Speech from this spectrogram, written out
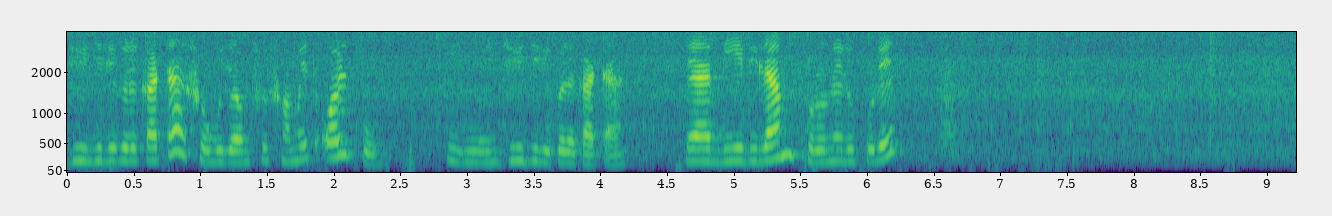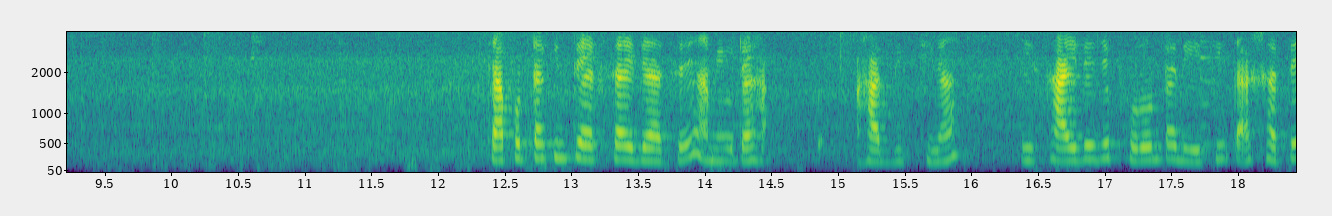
ঝিরিঝিরি করে কাটা, সবুজ অংশ সমেত অল্প ঝিরিঝিরি করে কাটা। দিয়ে দিলাম ফোড়নের উপরে। চাপড়টা কিন্তু এক সাইডে আছে, আমি ওটা হাত দিচ্ছি না। এই সাইডে যে ফোড়নটা দিয়েছি, তার সাথে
